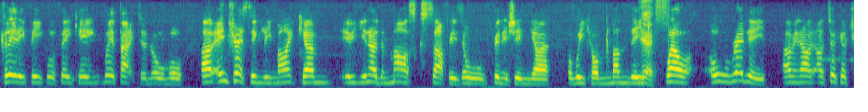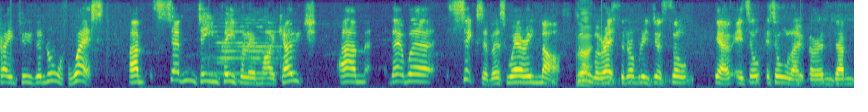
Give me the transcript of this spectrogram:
Clearly, people thinking we're back to normal. Uh, interestingly, Mike, um, you- you know, the mask stuff is all finishing uh, a week on Monday. Yes. Well, already, I mean, I, I took a train to the northwest. Um, 17 people in my coach. Um, there were six of us wearing masks. All the rest had obviously just thought, you know, it's all it's all over, and um,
